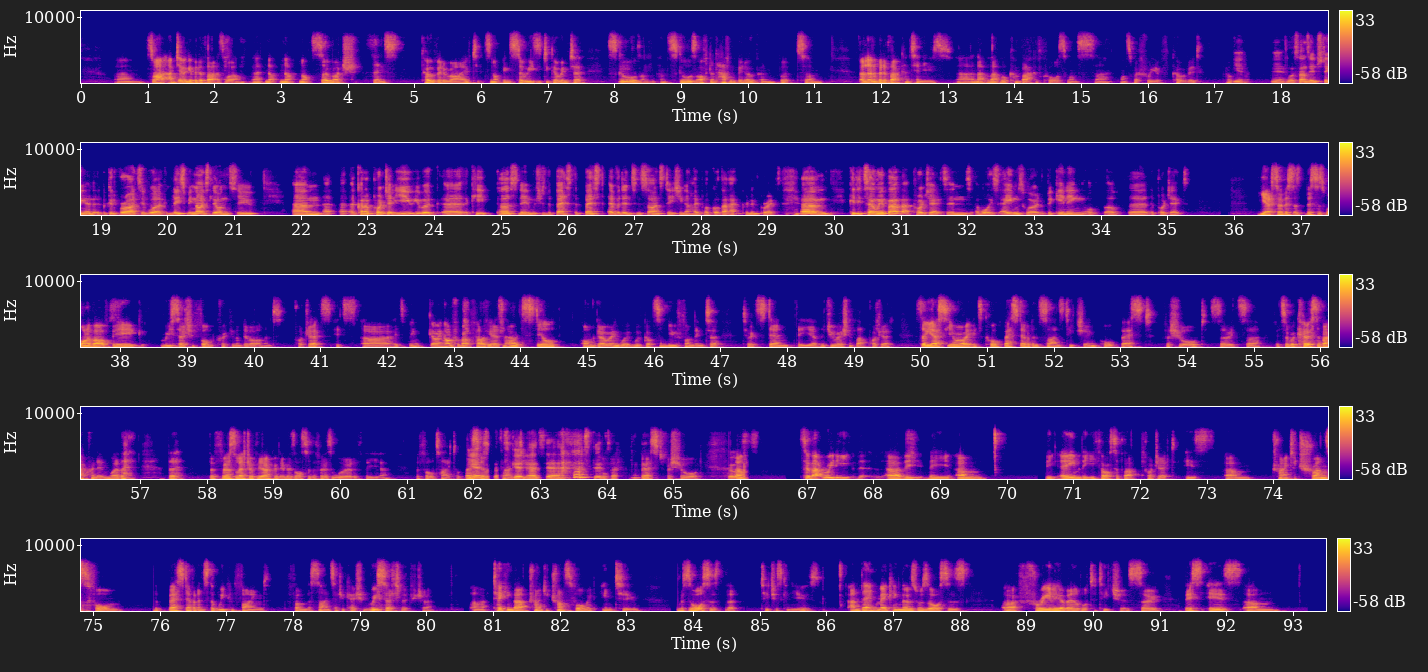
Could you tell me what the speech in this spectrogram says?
Um, so I, am doing a bit of that as well. Uh, not not not so much since COVID arrived. It's not been so easy to go into schools, mm. and, and, schools often haven't been open. But um, a little bit of that continues, uh, and that that will come back, of course, once uh, once we're free of COVID. Hopefully. Yeah, yeah. Well, it sounds interesting and a good variety of work. It leads me nicely on to um, a, a, kind of project you you were uh, a key person in, which is the best the best evidence in science teaching. I hope I've got that acronym correct. Um, could you tell me about that project and what its aims were at the beginning of, of the, the project? Yeah, so this is this is one of our big research informed curriculum development projects. It's uh, it's been going on for about five years now. It's still ongoing. We, have got some new funding to to extend the uh, the duration of that project. So yes, you're right. It's called Best Evidence Science Teaching, or BEST for short. So it's a it's a recursive acronym where the the, the first letter of the acronym is also the first word of the uh, the full title. Best yes, that's good. That's, yeah, that's good. Best for short. Cool. Um, so that really uh, the the um, the aim, the ethos of that project is um, trying to transform the best evidence that we can find from the science education research literature, uh, taking that, trying to transform it into resources that teachers can use, and then making those resources uh, freely available to teachers. So this is um,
